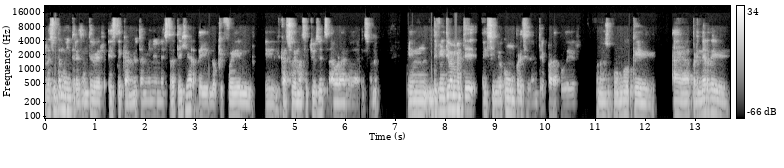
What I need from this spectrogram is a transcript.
resulta muy interesante ver este cambio también en la estrategia de lo que fue el, el caso de Massachusetts, ahora lo de Arizona. Em, definitivamente eh, sirvió como un precedente para poder, bueno, supongo que aprender de,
